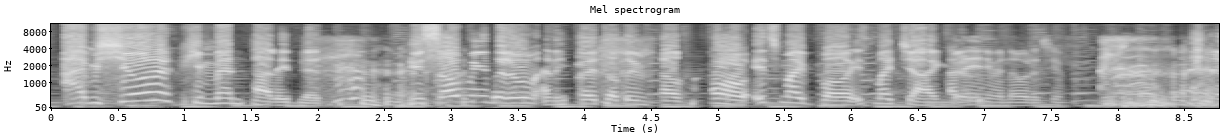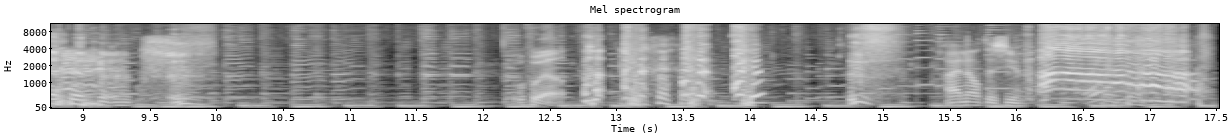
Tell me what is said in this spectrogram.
I'm sure he mentally did. he saw me in the room and he probably thought to himself, "Oh, it's my boy, it's my giant. I didn't even notice you. well. I notice you. Ah!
